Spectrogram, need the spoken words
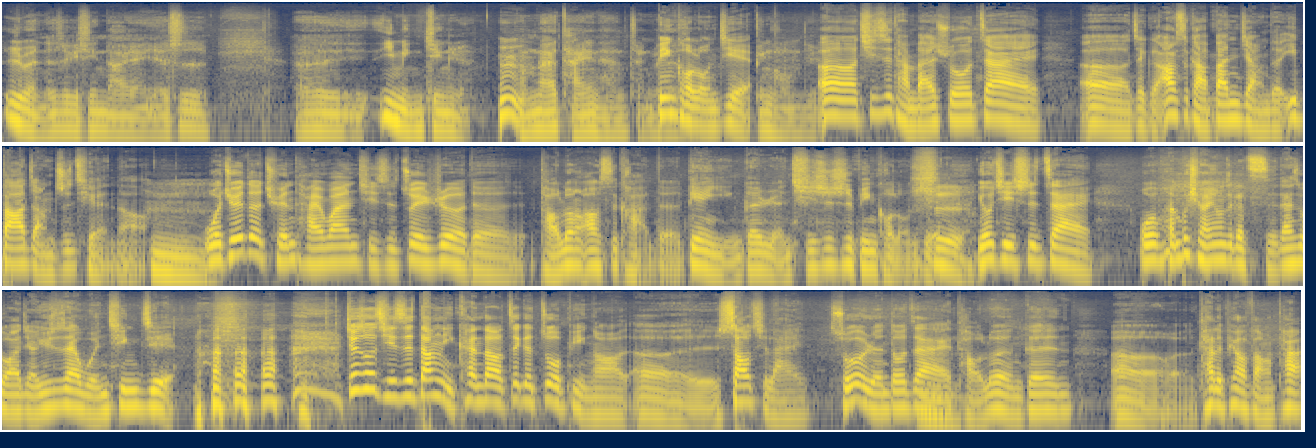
日本的这个新导演也是呃一鸣惊人。嗯我们来谈一谈整个冰口龙介。冰口龙介。呃，其实坦白说，在呃这个奥斯卡颁奖的一巴掌之前啊、嗯，我觉得全台湾其实最热的讨论奥斯卡的电影跟人其实是冰口龙介，是尤其是在我很不喜欢用这个词，但是我要讲，尤其是在文青界，就是说，其实当你看到这个作品啊，呃，烧起来，所有人都在讨论跟、呃它的票房，它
